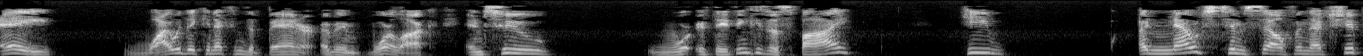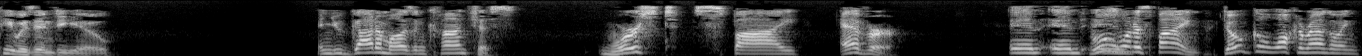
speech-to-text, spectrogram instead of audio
A, why would they connect him to Banner, I mean, Warlock? And two, if they think he's a spy, he announced himself in that ship he was into you, and you got him while he was unconscious. Worst spy ever. And, and, Rule and one of spying. Don't go walk around going,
